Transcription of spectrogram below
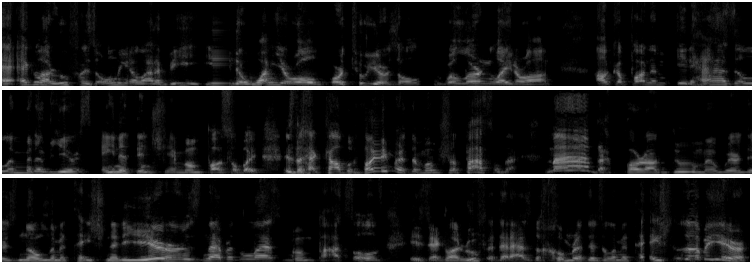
Egla rufa is only allowed to be either one year old or two years old. We'll learn later on. Al Kapanim, it has a limit of years. Ain't it in Shemum possible? Is the Chakal B'chaymer, the Mum should passel that. Ma, the Paraduma, where there's no limitation of the years, nevertheless, Mum passels. Is Eglarufa that has the Chumra, there's limitations of a year.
